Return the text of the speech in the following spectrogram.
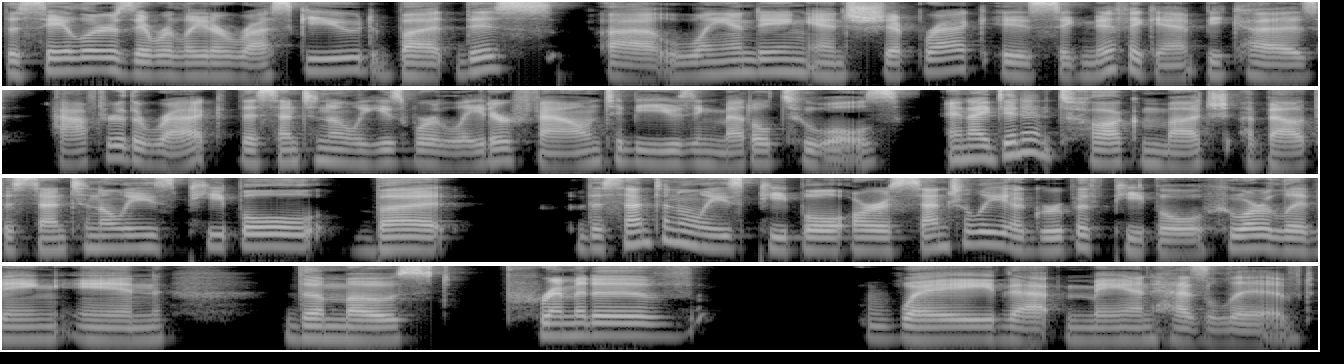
The sailors, they were later rescued, but this uh, landing and shipwreck is significant because after the wreck, the Sentinelese were later found to be using metal tools. And I didn't talk much about the Sentinelese people, but the Sentinelese people are essentially a group of people who are living in the most primitive way that man has lived.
